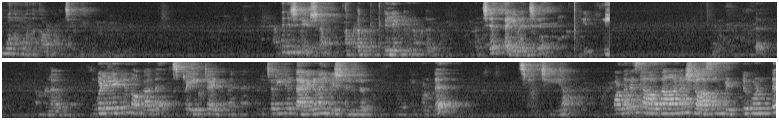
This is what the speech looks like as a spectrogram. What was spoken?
മൂന്ന് മൂന്ന് തവണ വെച്ച്. അതിനുശേഷം നമ്മുടെ മുട്ടിലേക്ക് നമ്മൾ വെച്ച് കൈ വെച്ച് നമ്മൾ മുകളിലേക്ക് നോക്കാതെ സ്ട്രെയിറ്റ് ആയിട്ട് ചെറിയ ഡയഗണൽ വിഷനിൽ നോക്കിക്കൊണ്ട് സ്ട്രെച്ച് ചെയ്യുക. വളരെ സാവധാനം ശ്വാസം വിട്ടുകൊണ്ട്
